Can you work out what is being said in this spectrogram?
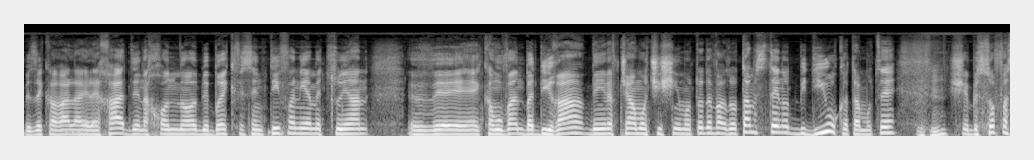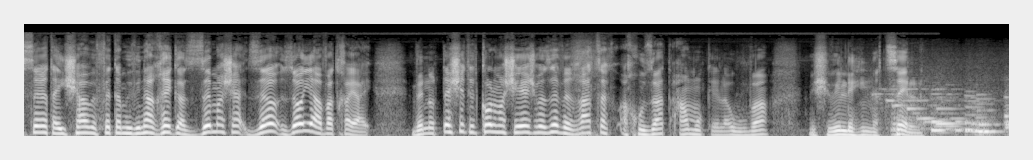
וזה קרה לילה אחד, זה נכון מאוד בברקפסט אנד טיפאני המצוין, וכמובן בדירה ב-1960, אותו דבר, זה אותם סצנות בדיוק, אתה מוצא mm-hmm. שבסוף הסרט האישה בפתע מבינה, רגע, זה מה ש... זה, זוהי אהבת חיי. ונוטשת את כל מה שיש בזה, ורצה אחוזת אמוק אל אהובה בשביל להינצל. אנחנו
